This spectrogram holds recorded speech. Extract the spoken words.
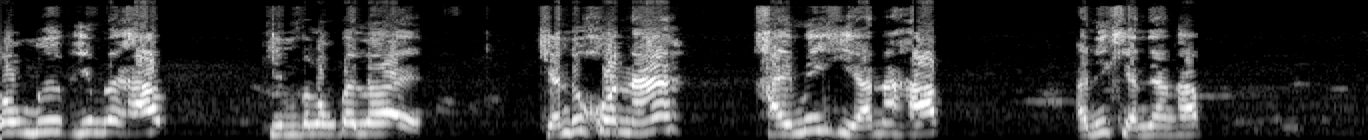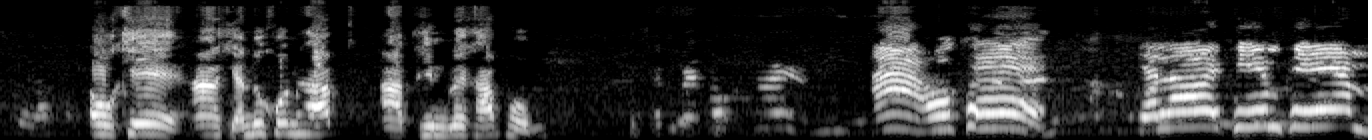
ลงมือพิมพ์เลยครับ พิมพ์ไปลงไปเลย เขียนทุกคนนะ ใครไม่เขียนนะครับ อันนี้เขียนยังครับ โอเค อ่าเขียนทุกคนครับ อ่าพิมพ์เลยครับ ผม อะโอเคเขียนเลยพิมพ์พิมพ์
